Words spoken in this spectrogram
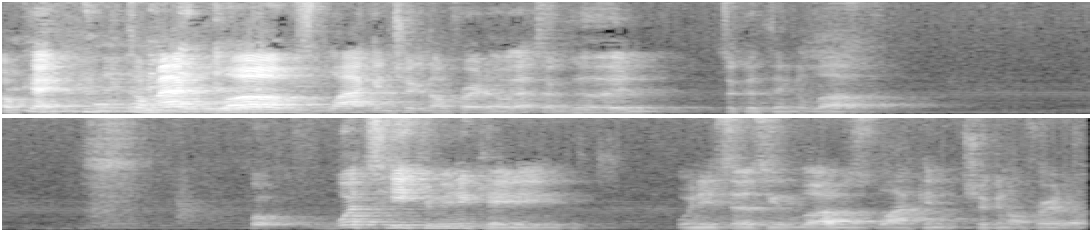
that. Okay. So Mac loves blackened chicken Alfredo. That's a good. It's a good thing to love. But what's he communicating when he says he loves blackened chicken Alfredo?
